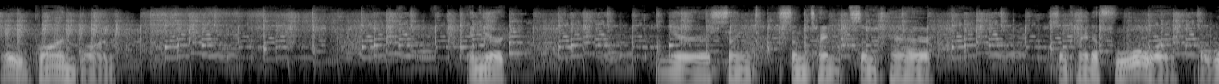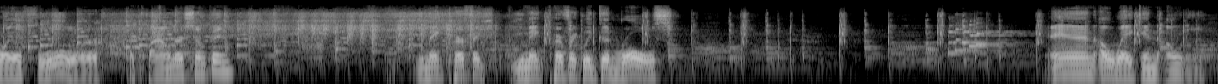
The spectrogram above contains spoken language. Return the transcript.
Oh, Bon Bon. And you're and you're some some time, some uh, some kind of fool or a royal fool or a clown or something. You make perfect. You make perfectly good rolls. And awakened Oni.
